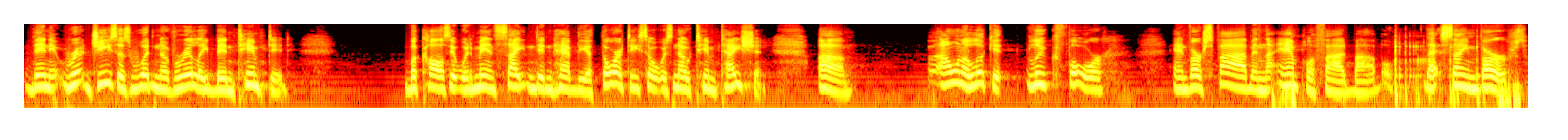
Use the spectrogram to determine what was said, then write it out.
then it jesus wouldn't have really been tempted because it would have meant satan didn't have the authority so it was no temptation. Uh, i want to look at luke 4 and verse 5 in the amplified bible that same verse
